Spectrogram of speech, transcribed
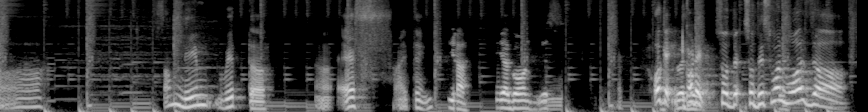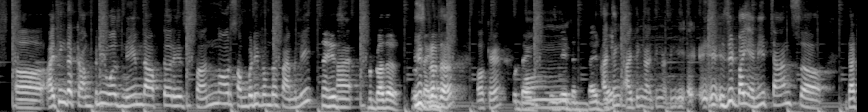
uh, some name with uh, uh, s i think Yeah, yeah. Go on. Yes. Okay, got it. So, th- so this one was, uh, uh, I think the company was named after his son or somebody from the family. No, his Uh, brother. his died, brother. Okay. Who died? Um, dad died, I think, I think, I think, I think. Is it by any chance uh, that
